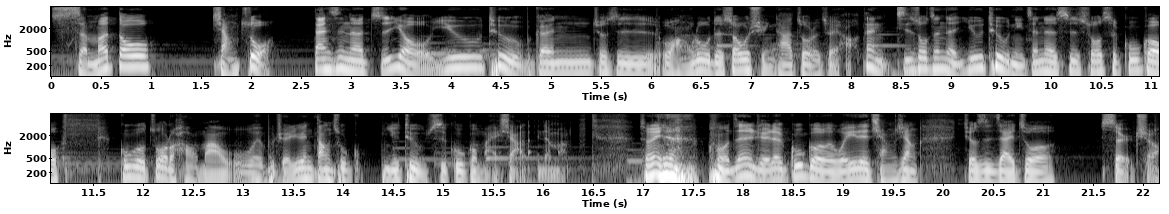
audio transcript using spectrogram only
什么都想做。但是呢，只有 YouTube 跟就是网络的搜寻，他做的最好。但其实说真的，YouTube 你真的是说是 Google Google 做的好吗？我也不觉得，因为当初 YouTube 是 Google 买下来的嘛。所以呢，我真的觉得 Google 唯一的强项就是在做 Search 哦。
